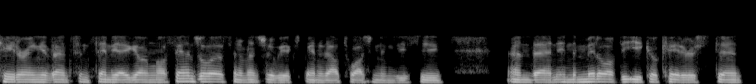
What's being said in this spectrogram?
catering events in San Diego and Los Angeles, and eventually we expanded out to Washington D.C. And then in the middle of the Eco Cater stint,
